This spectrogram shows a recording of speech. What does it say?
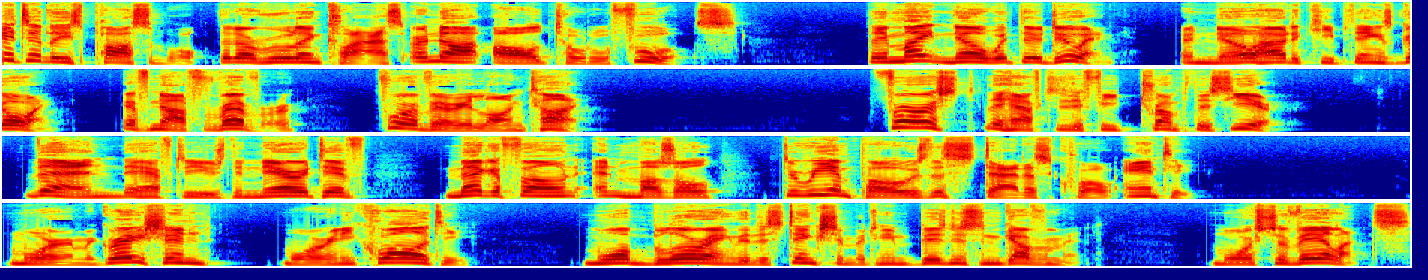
it's at least possible that our ruling class are not all total fools. They might know what they're doing and know how to keep things going, if not forever, for a very long time. First, they have to defeat Trump this year, then they have to use the narrative, megaphone, and muzzle to reimpose the status quo ante. More immigration, more inequality, more blurring the distinction between business and government, more surveillance,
